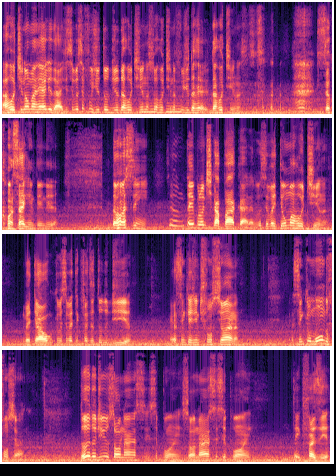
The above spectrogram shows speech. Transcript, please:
A rotina é uma realidade. Se você fugir todo dia da rotina, sua rotina é fugir da, da rotina. você consegue entender? Então, assim, você não tem pra onde escapar, cara. Você vai ter uma rotina. Vai ter algo que você vai ter que fazer todo dia é assim que a gente funciona. É assim que o mundo funciona. Todo dia o sol nasce e se põe, sol nasce e se põe. Tem que fazer.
